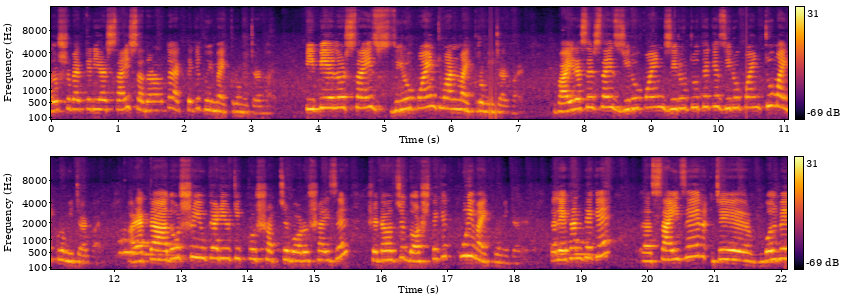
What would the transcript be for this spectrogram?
আদর্শ ব্যাকটেরিয়ার সাইজ সাধারণত এক থেকে দুই মাইক্রোমিটার হয়। পিপিএল ওর size zero point one micrometre হয়। ভাইরাসের size zero point zero two থেকে জিরো পয়েন্ট টু মাইক্রোমিটার হয়। আর একটা আদর্শ ইউক্যারিওটিক কোষ সবচেয়ে বড় সাইজের সেটা হচ্ছে দশ থেকে কুড়ি মাইক্রোমিটারের তাহলে এখান থেকে সাইজের যে বলবে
